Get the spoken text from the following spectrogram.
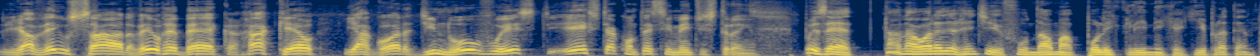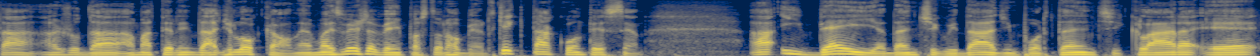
Já veio Sara, veio Rebeca, Raquel e agora de novo este, este acontecimento estranho. Pois é, tá na hora de a gente fundar uma policlínica aqui para tentar ajudar a maternidade local, né? Mas veja bem, pastor Alberto, o que está acontecendo? A ideia da antiguidade importante, clara, é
